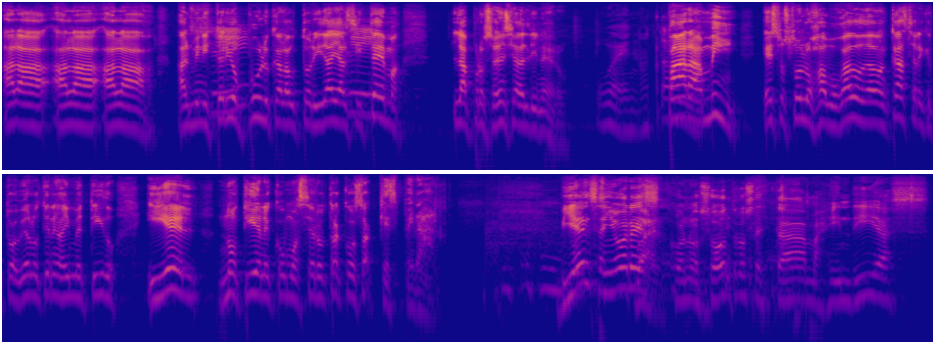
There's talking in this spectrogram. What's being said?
a la- a la- a la- al Ministerio Sí. Público, a la autoridad y al Sí. sistema la procedencia del dinero. Bueno, Para bien. mí, esos son los abogados de Adán Cáceres que todavía lo tienen ahí metido y él no tiene cómo hacer otra cosa que esperar. Bien, señores, con nosotros está Magín Díaz.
